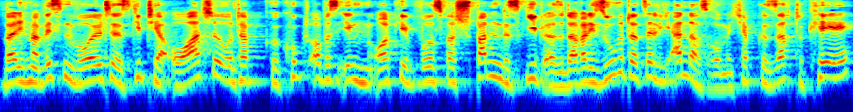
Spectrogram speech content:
weil ich mal wissen wollte, es gibt ja Orte und habe geguckt, ob es irgendeinen Ort gibt, wo es was Spannendes gibt. Also da war die Suche tatsächlich andersrum. Ich habe gesagt, okay,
